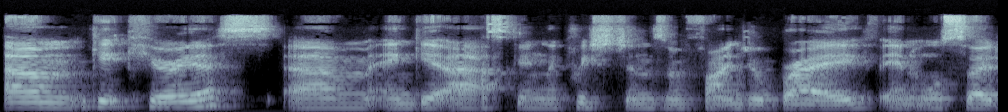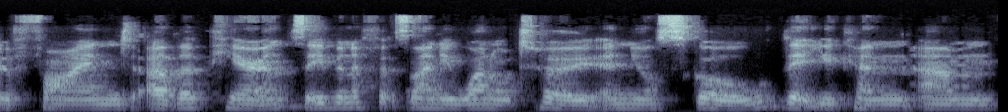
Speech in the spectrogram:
Um, get curious um, and get asking the questions and find your brave, and also to find other parents, even if it's only one or two in your school, that you can um,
